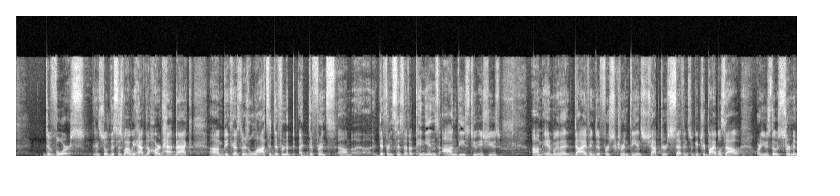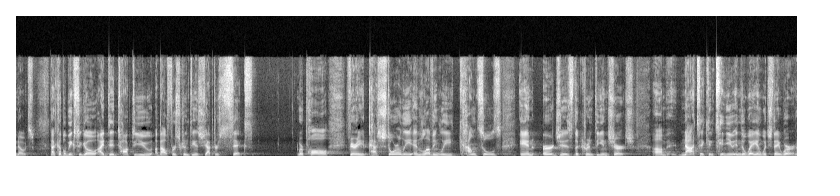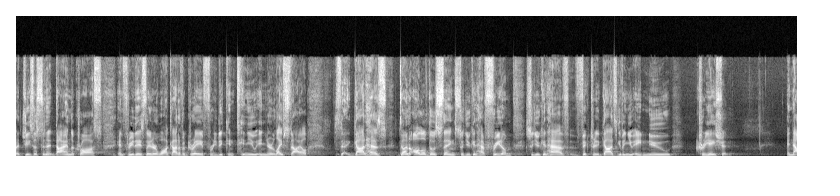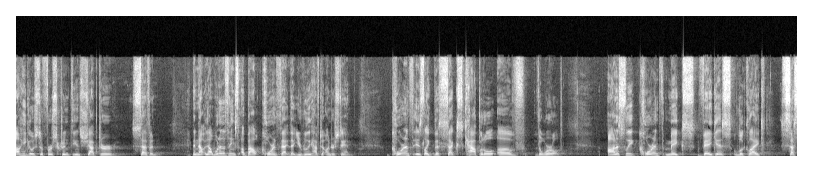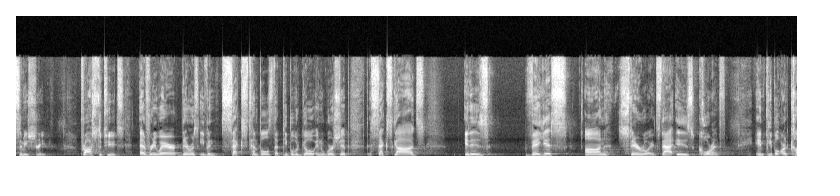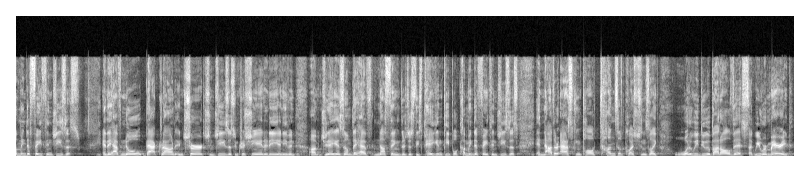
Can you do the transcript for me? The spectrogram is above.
divorce. And so this is why we have the hard hat back um, because there's lots of different uh, difference, um, uh, differences of opinions on these two issues. Um, and we're going to dive into 1 Corinthians chapter 7. So get your Bibles out or use those sermon notes. Now, a couple weeks ago, I did talk to you about 1 Corinthians chapter 6, where Paul very pastorally and lovingly counsels and urges the Corinthian church. Um, not to continue in the way in which they were. That Jesus didn't die on the cross and three days later walk out of a grave for you to continue in your lifestyle. God has done all of those things so you can have freedom, so you can have victory. God's giving you a new creation. And now he goes to 1 Corinthians chapter 7. Now, now one of the things about Corinth that, that you really have to understand Corinth is like the sex capital of the world. Honestly, Corinth makes Vegas look like Sesame Street. Prostitutes, everywhere. There was even sex temples that people would go and worship the sex gods. It is Vegas on steroids. That is Corinth. And people are coming to faith in Jesus. And they have no background in church and Jesus and Christianity and even um, Judaism. They have nothing. There's just these pagan people coming to faith in Jesus. And now they're asking Paul tons of questions like, what do we do about all this? Like, we were married.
